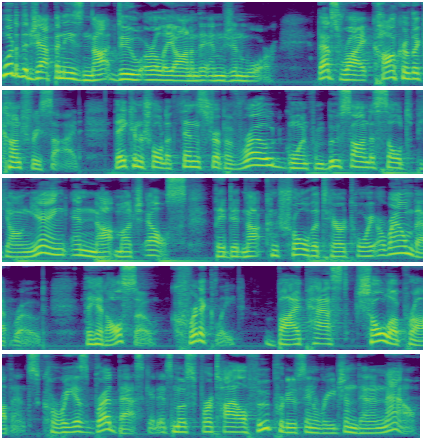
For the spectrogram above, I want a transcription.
What did the Japanese not do early on in the Imjin War? That's right, conquer the countryside. They controlled a thin strip of road going from Busan to Seoul to Pyongyang and not much else. They did not control the territory around that road. They had also, critically, bypassed Cholla province, Korea's breadbasket, its most fertile food producing region then and now.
